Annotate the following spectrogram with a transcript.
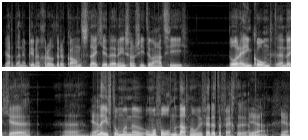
ja, dan heb je een grotere kans dat je er in zo'n situatie doorheen komt en dat je eh, Ja. leeft om een, om een volgende dag nog weer verder te vechten. Zeg maar. Ja, ja.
